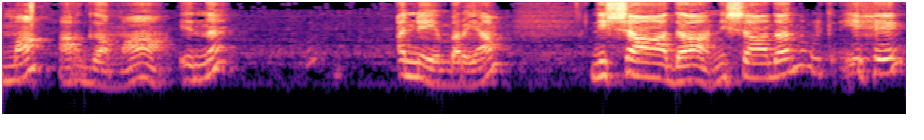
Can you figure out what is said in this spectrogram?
മ അഗമ എന്ന് അന്വയം പറയാം. നിഷാദ നിഷാദ എന്ന് ഹേ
